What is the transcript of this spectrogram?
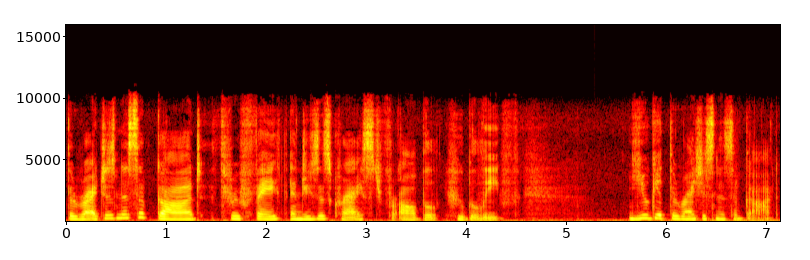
the righteousness of God through faith in Jesus Christ for all who believe. You get the righteousness of God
